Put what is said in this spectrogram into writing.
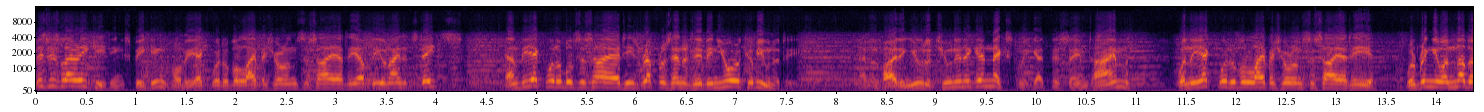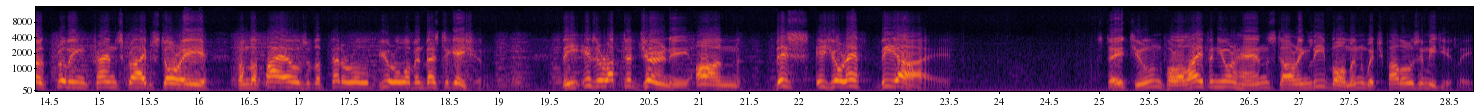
This is Larry Keating speaking for the Equitable Life Assurance Society of the United States and the Equitable Society's representative in your community, and inviting you to tune in again next week at this same time when the Equitable Life Assurance Society will bring you another thrilling transcribed story from the files of the Federal Bureau of Investigation. The Interrupted Journey on This Is Your FBI. Stay tuned for A Life in Your Hands starring Lee Bowman, which follows immediately.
